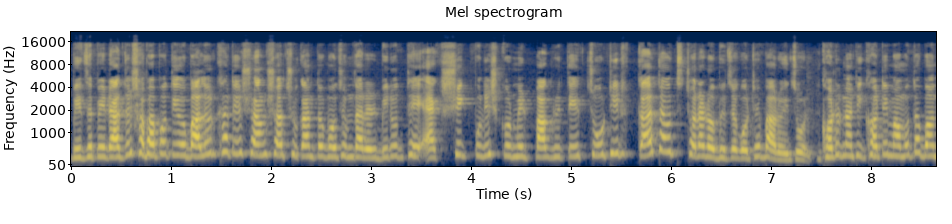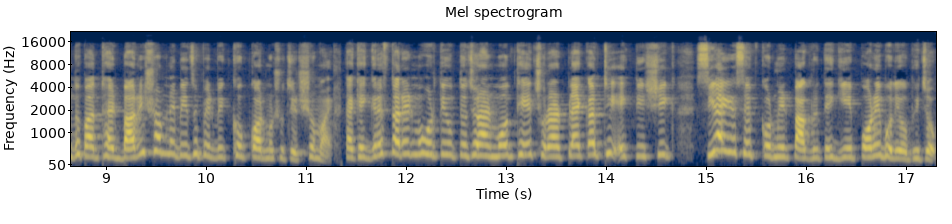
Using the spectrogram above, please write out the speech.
বিজেপির রাজ্য সভাপতি ও বালুরঘাটের সাংসদ সুকান্ত মজুমদারের বিরুদ্ধে এক শিখ পুলিশ কর্মীর পাগড়িতে চটির কাট আউট চলার অভিযোগ ওঠে বারোই জুন। ঘটনাটি ঘটে মমতা বন্দ্যোপাধ্যায়ের বাড়ির সামনে বিজেপির বিক্ষোভ কর্মসূচির সময়। তাকে গ্রেফতারের মুহূর্তে উত্তেজনার মধ্যে ছোড়ার প্ল্যাকার্ডটি একটি শিখ সিআইএসএফ কর্মীর পাগড়িতে গিয়ে পড়ে বলে অভিযোগ।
